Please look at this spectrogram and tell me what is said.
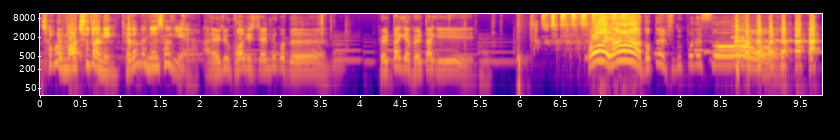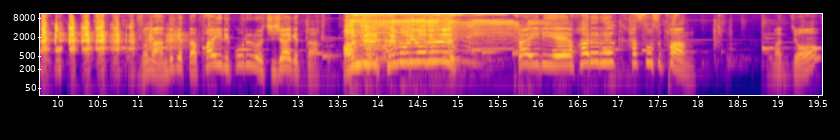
저걸 맞추다니 대단한 녀석이야. 아 요즘 구하기 진짜 힘들거든. 별따기야 별따기. 어 야! 너 때문에 죽을 뻔했어. 너는 안 되겠다. 파이리 꼬리로 지져야겠다 안돼 대머리만은! 파이리의 화르륵 핫소스빵. 맞죠?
